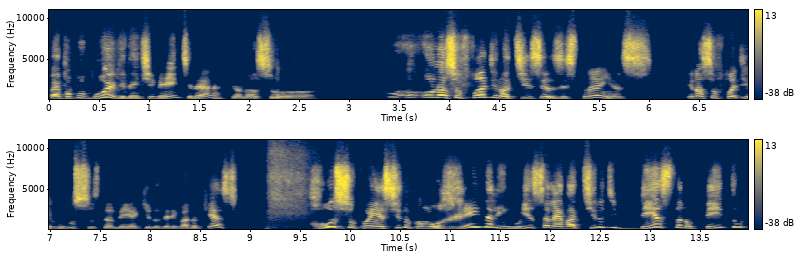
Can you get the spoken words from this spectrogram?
Vai pro Bubu, evidentemente, né? Que é o nosso o, o nosso fã de notícias estranhas e nosso fã de russos também aqui do Derivado Cast. Russo conhecido como rei da linguiça leva tiro de besta no peito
